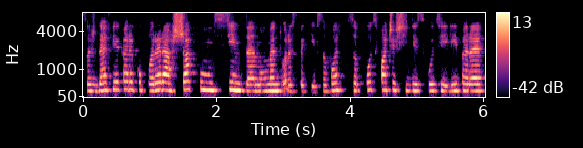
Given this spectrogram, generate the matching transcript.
să-și dea fiecare cu părerea așa cum simte în momentul respectiv, să, po- să poți face și discuții libere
